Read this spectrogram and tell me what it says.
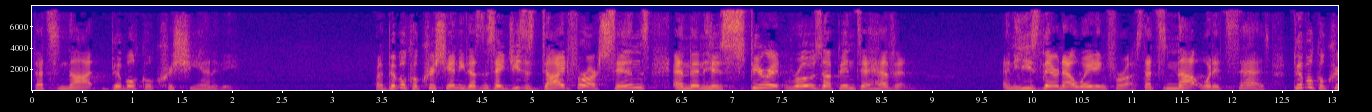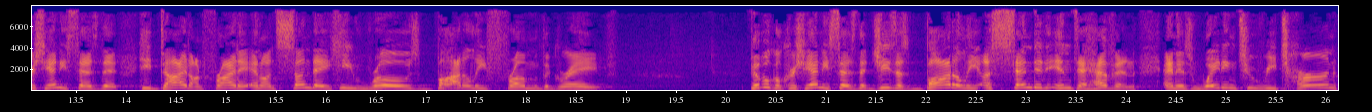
That's not biblical Christianity. Right? Biblical Christianity doesn't say Jesus died for our sins and then his spirit rose up into heaven and he's there now waiting for us. That's not what it says. Biblical Christianity says that he died on Friday and on Sunday he rose bodily from the grave. Biblical Christianity says that Jesus bodily ascended into heaven and is waiting to return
